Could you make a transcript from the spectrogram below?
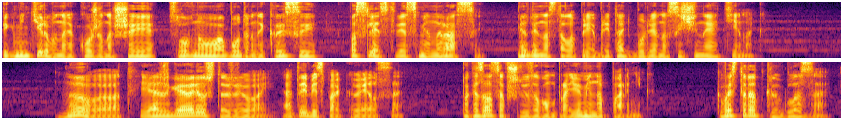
Пигментированная кожа на шее, словно у ободранной крысы, последствия смены расы, медленно стала приобретать более насыщенный оттенок. «Ну вот, я же говорил, что живой, а ты беспокоился», показался в шлюзовом проеме напарник. Квестер открыл глаза –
